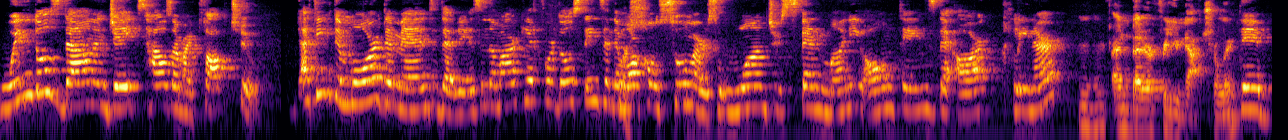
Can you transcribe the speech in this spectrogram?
Windows Down and Jake's House are my top two. I think the more demand that is in the market for those things, and the more consumers want to spend money on things that are cleaner, hmm And better for you naturally. the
